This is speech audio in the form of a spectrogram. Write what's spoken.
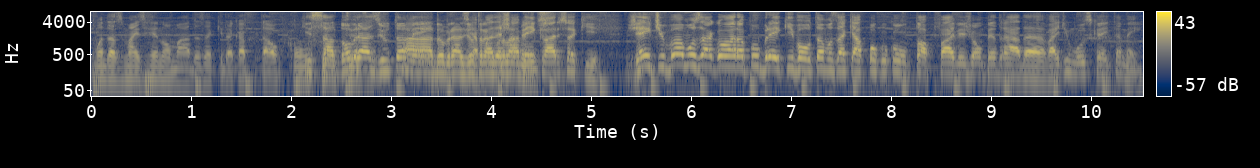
uma das mais renomadas aqui da capital, Com que está do. Brasil também. Ah, do Brasil é pra deixar bem claro isso aqui. Gente, vamos agora pro break e voltamos daqui a pouco com o Top 5, João Pedrada. Vai de música aí também.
